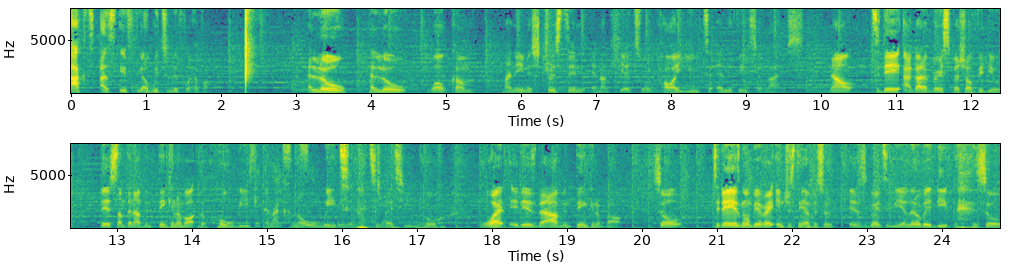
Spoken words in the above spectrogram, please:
act as if we are going to live forever. Hello, hello, welcome. My name is Tristan and I'm here to empower you to elevate your lives. Now, today I got a very special video this is something I've been thinking about the whole week, and I cannot wait to let you know what it is that I've been thinking about. So, today is going to be a very interesting episode. It's going to be a little bit deep, so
